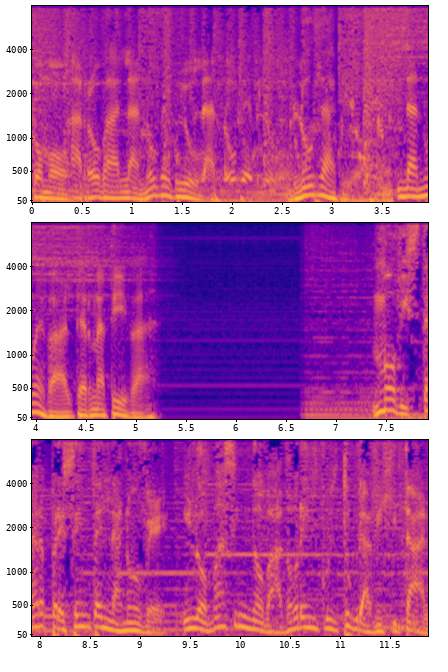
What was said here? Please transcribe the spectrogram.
como arroba la nube blue. La nube blue. Blue Radio, la nueva alternativa. Movistar presenta en la nube lo más innovador en cultura digital.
